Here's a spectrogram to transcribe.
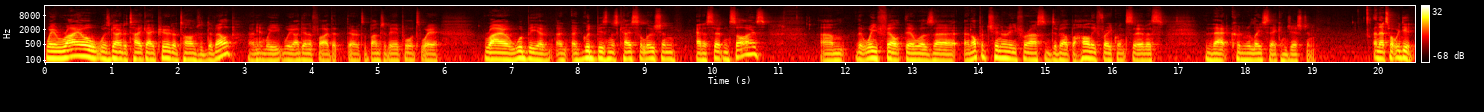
Where rail was going to take a period of time to develop, and yeah. we, we identified that there was a bunch of airports where rail would be a, a, a good business case solution at a certain size, um, that we felt there was a, an opportunity for us to develop a highly frequent service that could release their congestion. And that's what we did.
